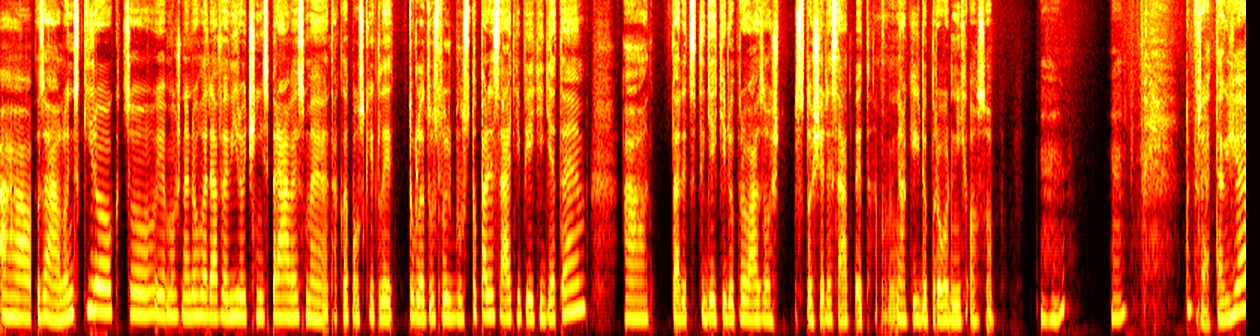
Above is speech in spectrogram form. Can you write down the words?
A za loňský rok, co je možné dohledat ve výroční zprávě, jsme takhle poskytli tuhle tu službu 155 dětem a tady ty děti doprovázelo 165 nějakých doprovodných osob. Mm-hmm. Hmm. Dobře, takže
